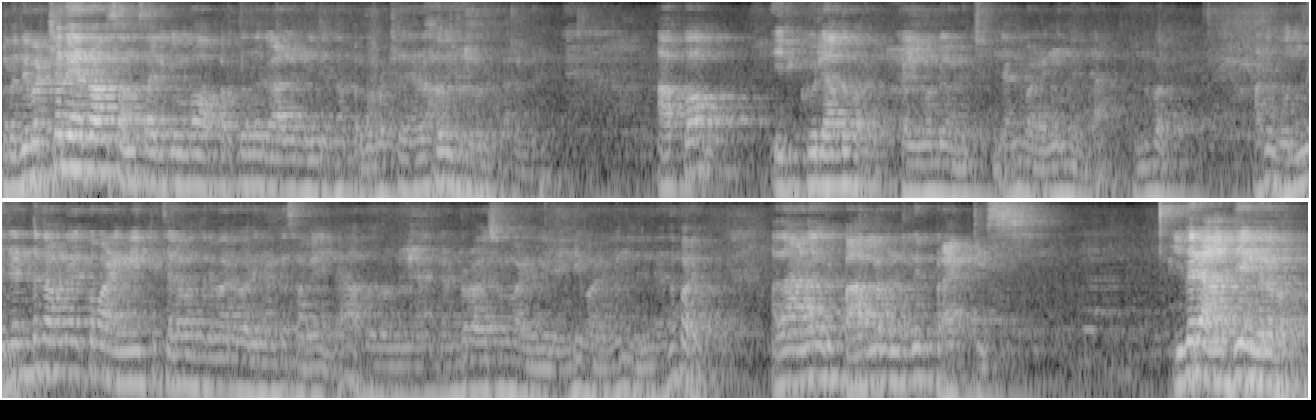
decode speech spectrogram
പ്രതിപക്ഷ നേതാവ് സംസാരിക്കുമ്പോൾ അപ്പുറത്തുനിന്ന് ഒരാൾ എണീറ്റുന്ന പ്രതിപക്ഷ നേതാവ് ഇരുന്ന് കൊടുക്കാറുണ്ട്. അപ്പോൾ ഇരിക്കൂല എന്ന് പറഞ്ഞു. കൈകൊണ്ട് കാണിച്ചു. ഞാൻ വഴങ്ങുന്നില്ല എന്ന് പറഞ്ഞു. അത് ഒന്ന് രണ്ട് തവണയൊക്കെ വഴങ്ങിയിട്ട് ചില മന്ത്രിമാർ പറയും ഞങ്ങൾക്ക് സമയമില്ല. അതുകൊണ്ട് ഞാൻ രണ്ടു പ്രാവശ്യം വഴങ്ങിയില്ല. ഇനി വഴങ്ങുന്നില്ല എന്ന് പറയും. അതാണ് ഒരു പാർലമെന്ററി പ്രാക്ടീസ്. ഇവരാദ്യം ഇങ്ങനെ പറഞ്ഞു.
